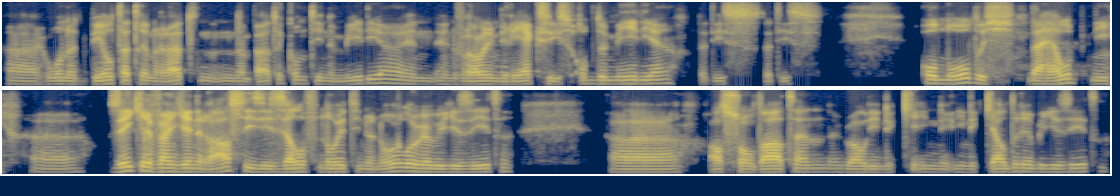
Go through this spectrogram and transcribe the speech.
Eh, gewoon het beeld dat er naar, uit, naar buiten komt in de media en, en vooral in de reacties op de media, dat is, dat is onnodig. Dat helpt niet. Eh, zeker van generaties die zelf nooit in een oorlog hebben gezeten, eh, als soldaat en wel in de, in, de, kelder hebben gezeten.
